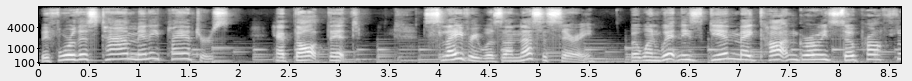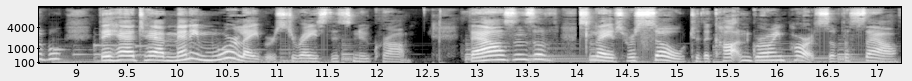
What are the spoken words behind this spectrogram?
Before this time, many planters had thought that slavery was unnecessary, but when Whitney's gin made cotton growing so profitable, they had to have many more laborers to raise this new crop. Thousands of slaves were sold to the cotton growing parts of the South.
